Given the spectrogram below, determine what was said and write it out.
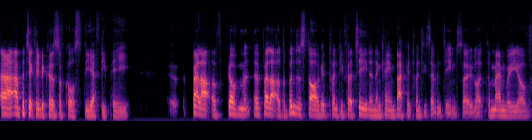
uh, and particularly because, of course, the FDP fell out of government, uh, fell out of the Bundestag in 2013, and then came back in 2017. So, like the memory of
